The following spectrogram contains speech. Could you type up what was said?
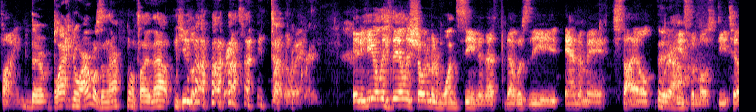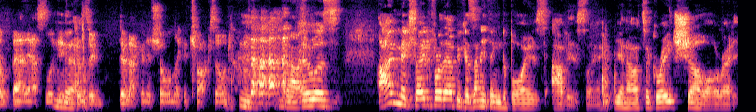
find. There, Black Noir was in there. I'll tell you that. He looked great, He by the way. great. And he only they only showed him in one scene, and that that was the anime style where Yeah. he's the most detailed badass looking Yeah. because they're they're not going to show him like a chalk zone. No, no, it was. I'm excited for that because anything the boys, obviously, you know, it's a great show already.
